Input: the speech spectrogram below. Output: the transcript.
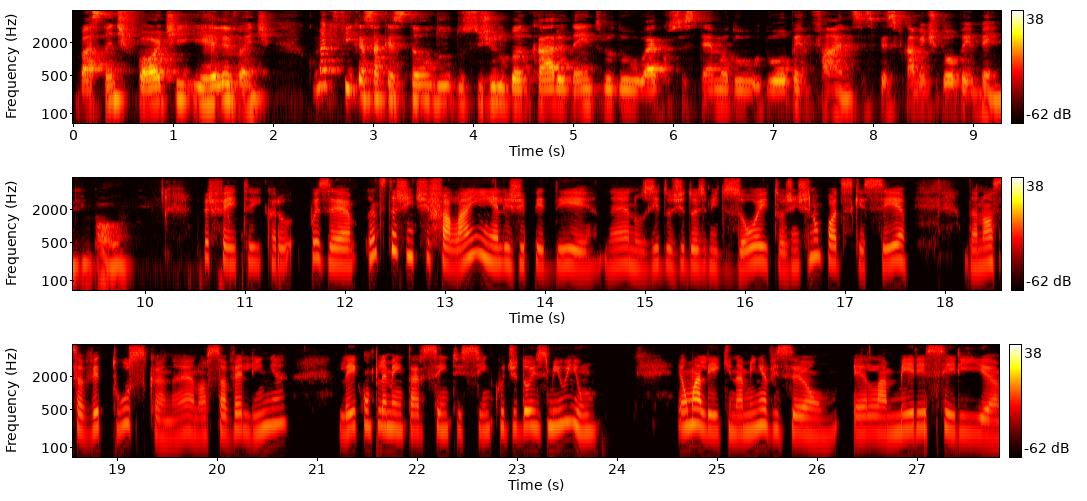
bastante forte e relevante. Como é que fica essa questão do, do sigilo bancário dentro do ecossistema do, do, Open Finance, especificamente do Open Banking, Paula? Perfeito, Ícaro. Pois é, antes da gente falar em LGPD, né, nos idos de 2018, a gente não pode esquecer da nossa vetusca, né, nossa velhinha Lei Complementar 105 de 2001. É uma lei que, na minha visão, ela mereceria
